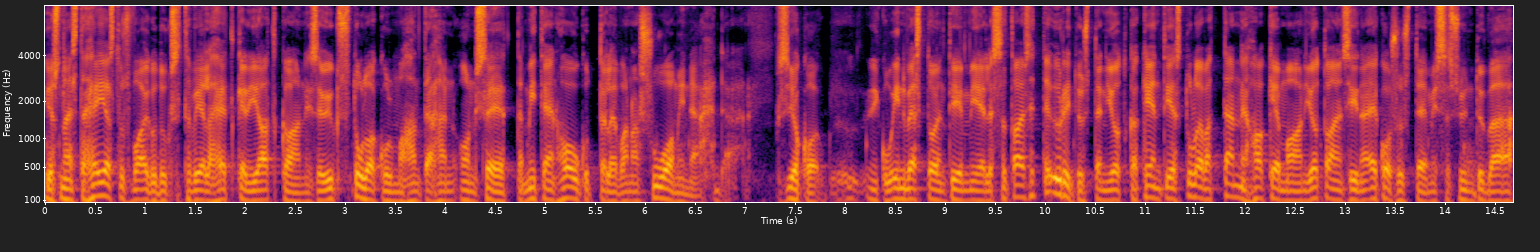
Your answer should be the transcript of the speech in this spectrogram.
Jos näistä heijastusvaikutuksista vielä hetken jatkaa, niin se yksi tulokulmahan tähän on se, että miten houkuttelevana Suomi nähdään joko niin kuin investointien mielessä tai sitten yritysten, jotka kenties tulevat tänne hakemaan jotain siinä ekosysteemissä syntyvää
